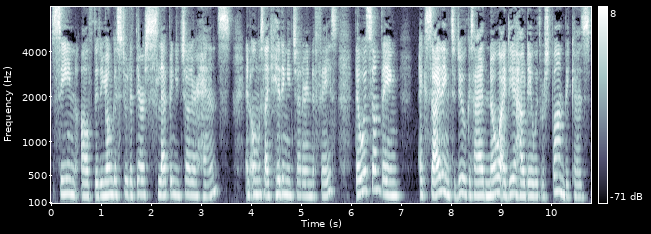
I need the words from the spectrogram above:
scene of the, the youngest two that they're slapping each other hands and almost like hitting each other in the face. That was something exciting to do because i had no idea how they would respond because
